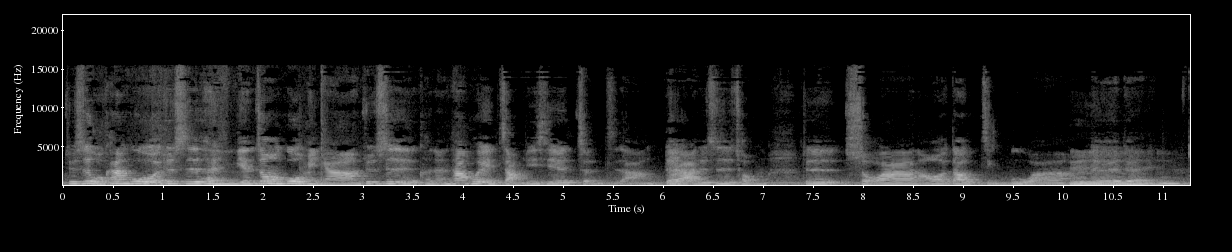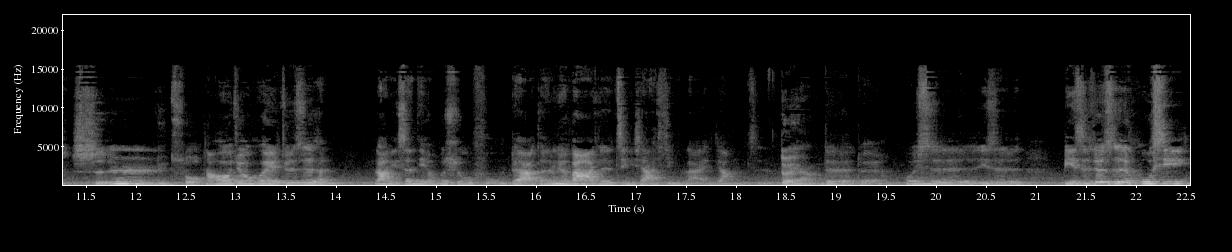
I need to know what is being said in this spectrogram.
就是我看过，就是很严重的过敏啊，就是可能它会长一些疹子啊，对啊，对。就是从就是手啊，然后到颈部啊，嗯、对对对，嗯，是，嗯，没错，然后就会就是很让你身体很不舒服，对啊，可能没有办法就是静下心来这样子。对啊，对对对，或是一直。鼻子就是呼吸，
